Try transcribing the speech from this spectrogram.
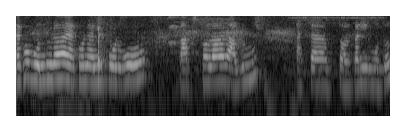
দেখো বন্ধুরা, এখন আমি করব কাঁচকলার আলু একটা তরকারির মতন।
